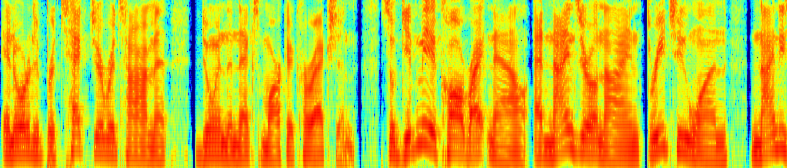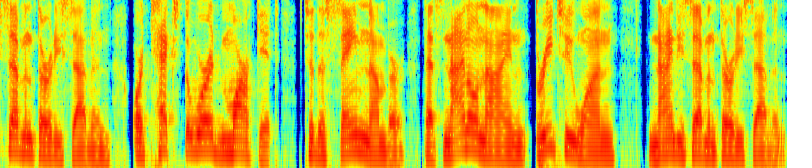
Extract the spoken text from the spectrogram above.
in order to protect your retirement during the next market correction. So give me a call right now at 909 321 9737 or text the word market to the same number. That's 909 321 9737.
